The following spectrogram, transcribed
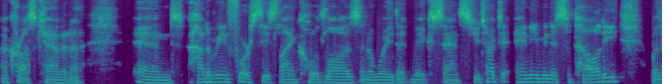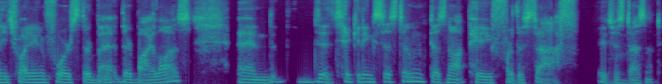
across Canada. And how do we enforce these land code laws in a way that makes sense? You talk to any municipality when they try to enforce their their bylaws and the ticketing system does not pay for the staff. It just mm-hmm. doesn't.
